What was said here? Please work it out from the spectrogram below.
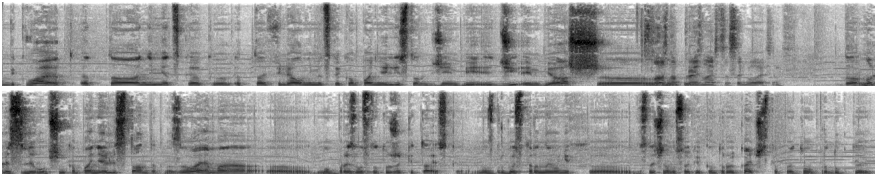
Be Quiet – это немецкая, это филиал немецкой компании Liston GmbH. Э, Сложно произносится, согласен. Да, ну, в общем, компания Листан, так называемая, э, ну, производство тоже китайское. Но, с другой стороны, у них э, достаточно высокий контроль качества, поэтому продукты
